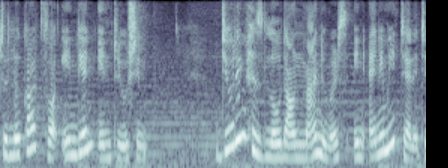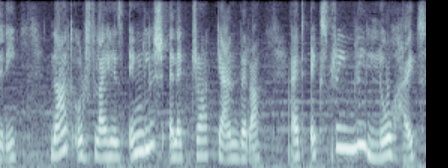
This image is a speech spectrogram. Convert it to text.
to look out for Indian intrusion. During his lowdown maneuvers in enemy territory, Nath would fly his English Electric Canberra at extremely low heights,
